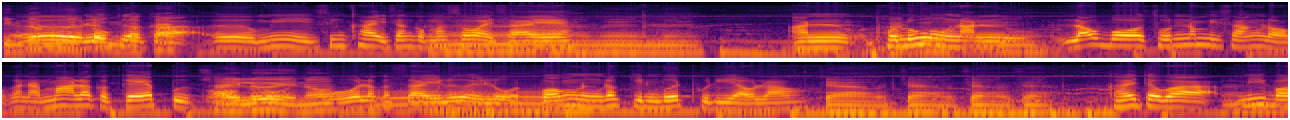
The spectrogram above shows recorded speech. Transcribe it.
กินก็เอไม่อต้แล้วมเถื่อก็ครัก็บเออมีสิ่งไข่จังก็มาซอยใส่าแม่นแม่น อันพอลุงนั่นอยู่เราบ่สนน้ำมีสังหรอกอันนั้นมาแล้วก็แก้ปึกออกใส่เลยเนาะโอ้ยแล้วก็ใส่เลยโหลดป้องหนึงแล้วกินเบิดผู้เดียวเราเจ้าเจ้าเจ้าเจ้า ใครจะว่าอ่ามีมีเบา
